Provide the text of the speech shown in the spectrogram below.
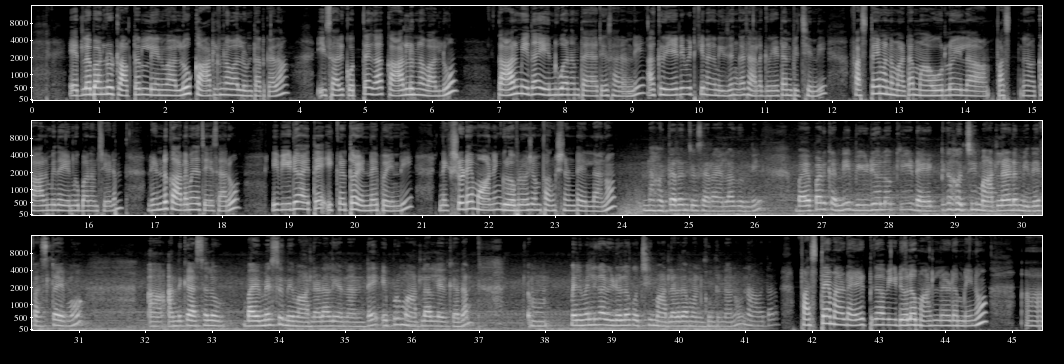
ఎడ్ల బండ్లు ట్రాక్టర్లు లేని వాళ్ళు కార్లు ఉన్న వాళ్ళు ఉంటారు కదా. ఈసారి కొత్తగా కార్లు ఉన్న వాళ్ళు కార్ మీద ఏనుగుబాణం తయారు చేశారండి. ఆ క్రియేటివిటీకి నాకు నిజంగా చాలా గ్రేట్ అనిపించింది. ఫస్ట్ టైం అన్నమాట మా ఊర్లో ఇలా ఫస్ట్ కార్ మీద ఏనుగుబాణం చేయడం. రెండు కార్ల మీద చేశారు. ఈ వీడియో అయితే ఇక్కడితో ఎండ్ అయిపోయింది. నెక్స్ట్ డే మార్నింగ్ గృహప్రవేశం ఫంక్షన్ ఉంటే వెళ్ళాను. నా అవతారం చూసారా? ఎలాగుంది? భయపడకండి. వీడియోలోకి డైరెక్ట్గా వచ్చి మాట్లాడడం ఇదే ఫస్ట్ టైము. అందుకే అసలు భయం వేస్తుంది మాట్లాడాలి అని అంటే ఎప్పుడు మాట్లాడలేదు కదా. మెల్లిమెల్లిగా వీడియోలోకి వచ్చి మాట్లాడదాం అనుకుంటున్నాను. నా అవతారం ఫస్ట్ టైం అలా డైరెక్ట్గా వీడియోలో మాట్లాడడం నేను.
